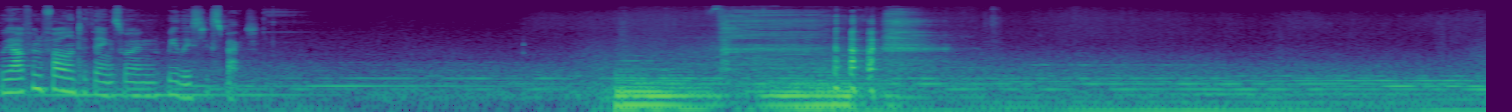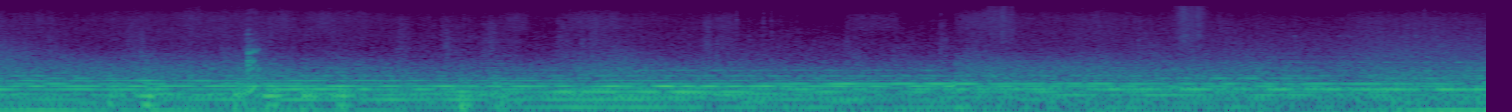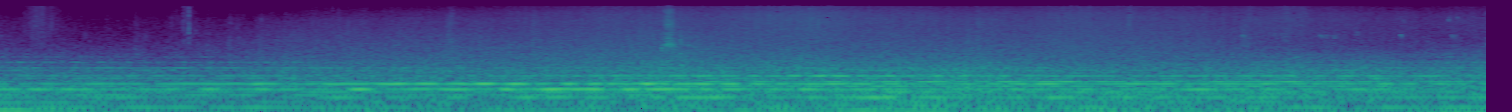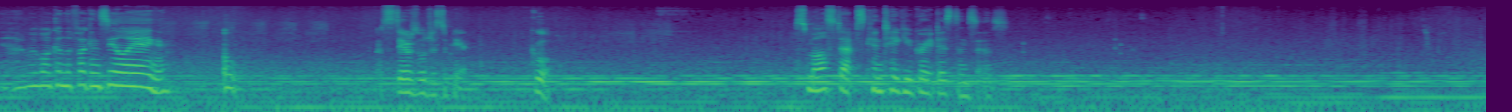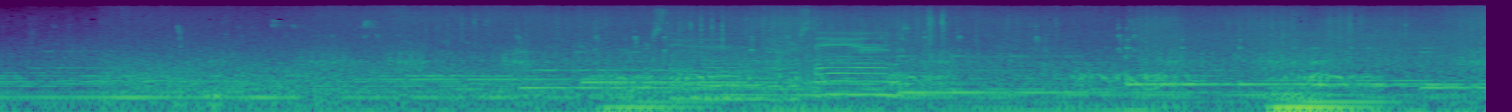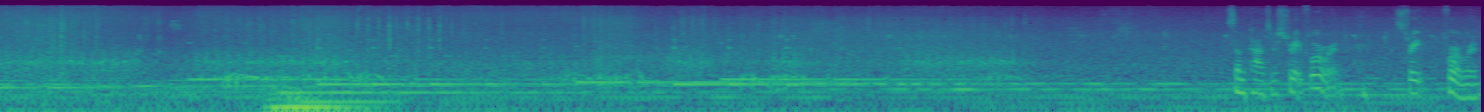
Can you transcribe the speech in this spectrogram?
We often fall into things when we least expect. Walk on the fucking ceiling? Oh. Stairs will just appear. Cool. Small steps can take you great distances. Some paths are straightforward. Straightforward.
